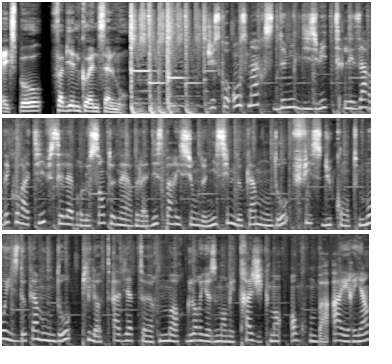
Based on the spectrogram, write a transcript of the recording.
Expo, Fabienne Cohen-Salmon. Jusqu'au 11 mars 2018, les arts décoratifs célèbrent le centenaire de la disparition de Nissim de Camondo, fils du comte Moïse de Camondo, pilote aviateur mort glorieusement mais tragiquement en combat aérien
